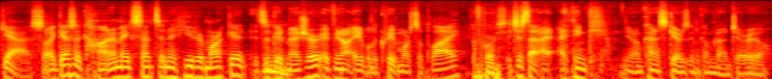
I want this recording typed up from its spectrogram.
guess. So I guess it kind of makes sense in a heater market. It's a good measure if you're not able to create more supply. Of course. It's just that I, I think, you know, I'm kind of scared it's going to come to Ontario.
